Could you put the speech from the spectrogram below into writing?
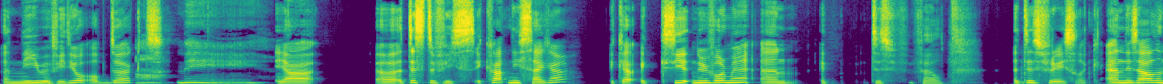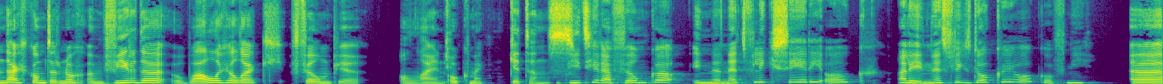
een nieuwe video opduikt. Oh, nee. Ja, eh, het is te vies. Ik ga het niet zeggen. Ik, ik zie het nu voor mij en ik, het is vuil. Het is vreselijk. En diezelfde dag komt er nog een vierde walgelijk filmpje online, ook met kittens. Ziet je dat filmpje in de Netflix-serie ook? Allee, Netflix-docu ook, of niet? Eh,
